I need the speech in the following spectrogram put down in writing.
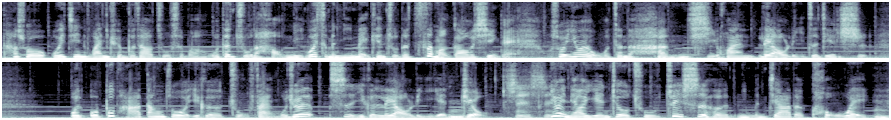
他说我已经完全不知道煮什么，我都煮的好腻。为什么你每天煮的这么高兴？”对，我说：“因为我真的很喜欢料理这件事。我我不把它当做一个煮饭，我觉得是一个料理研究。是是，因为你要研究出最适合你们家的口味。嗯。”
